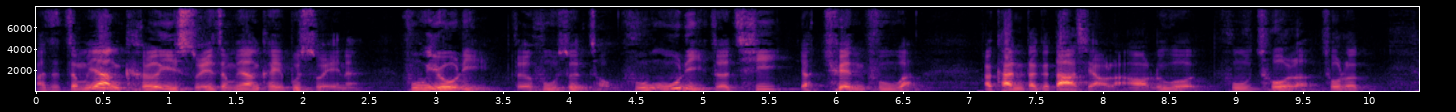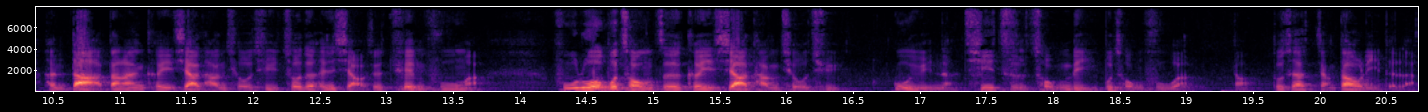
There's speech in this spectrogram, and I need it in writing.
那是怎么样可以随，怎么样可以不随呢？夫有礼则妇顺从，夫无礼则妻要劝夫啊，要看那个大小了啊。如果夫错了，错了很大，当然可以下堂求去；错得很小，就劝夫嘛。夫若不从，则可以下堂求去。故云呢，妻子从礼不从夫啊，啊，都是要讲道理的啦。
